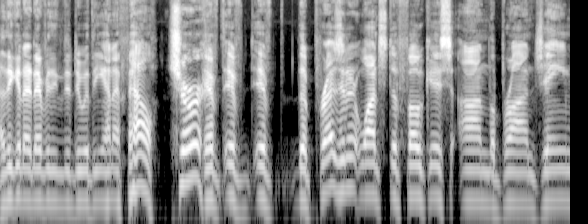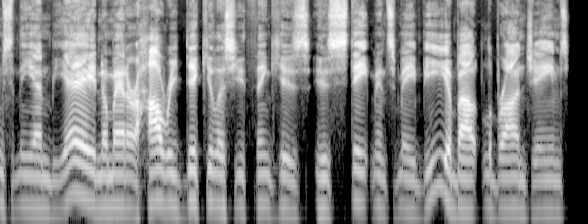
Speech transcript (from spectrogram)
I think it had everything to do with the NFL. Sure. If if if the president wants to focus on LeBron James and the NBA, no matter how ridiculous you think his his statements may be about LeBron James,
